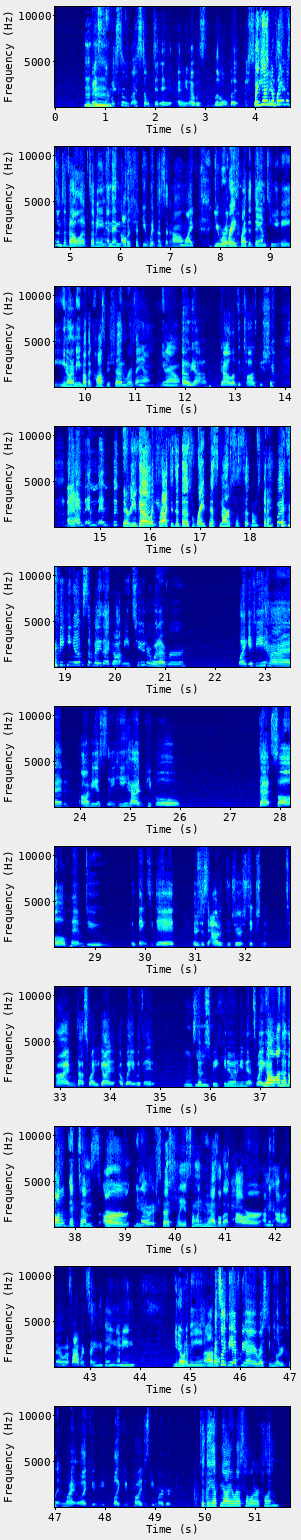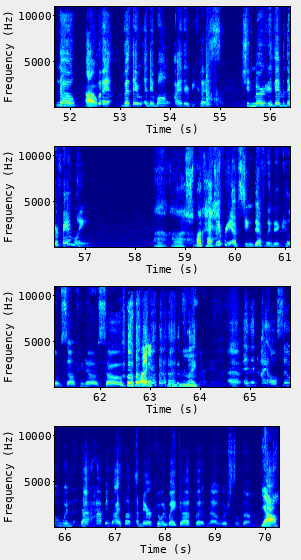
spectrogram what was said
but Mhm. it's, I still I still did it. I mean, I was little, but But yeah, your it. brain wasn't developed. I mean, and then all the shit you witnessed at home, like you were Right. raised by the damn TV. You know what I mean about the Cosby Show and Roseanne. You know, Oh yeah, God, I love the Cosby Show. Uh, Yeah. And, and and but there you go, of- attracted to those rapist narcissists. No, I'm just kidding. But speaking of somebody that got me too or whatever, like if he had obviously he had people that saw him do the things he did. It was just out of the jurisdiction of time. That's why he got away with it, mm-hmm. so to mm-hmm. speak. You know what I mean? That's why. well, and a lot of victims are, you know, especially as someone who has all that power. I mean, I don't know if I would say anything. I mean, you know what I mean? I don't. It's like the FBI arresting Hillary Clinton. Why? Like you'd be, like you'd probably just be murdered. Did the FBI arrest Hillary Clinton? No. Oh. But but they and they won't either because she'd murder them and their family. Oh gosh. Okay. And Jeffrey Epstein definitely didn't kill himself, you know. So. Right. Mm-hmm. like, uh, and then I also, when that happened, I thought America would wake up, but no, we're still dumb. Yeah.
